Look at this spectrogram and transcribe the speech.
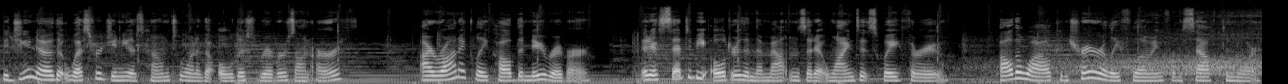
Did you know that West Virginia is home to one of the oldest rivers on Earth? Ironically called the New River, it is said to be older than the mountains that it winds its way through, all the while contrarily flowing from south to north.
